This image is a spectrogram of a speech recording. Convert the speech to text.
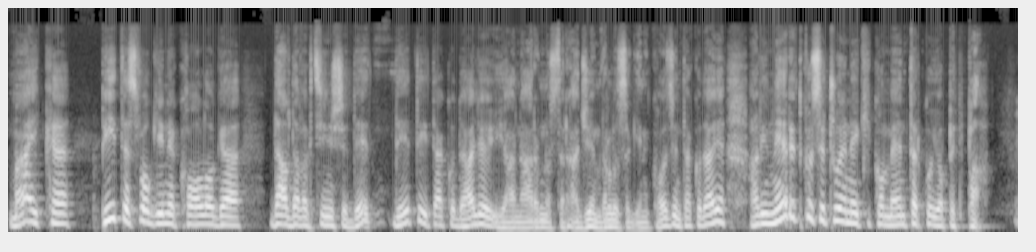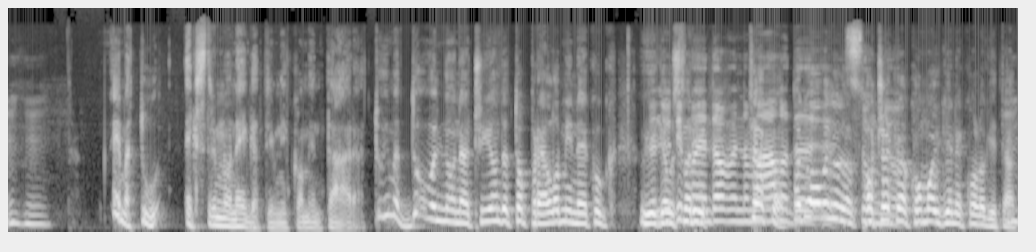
majka pita svog ginekologa da li da vakciniše de, dete i tako dalje. Ja naravno sarađujem vrlo sa ginekolozima i tako dalje, ali neretko se čuje neki komentar koji opet pa. Nema tu ekstremno negativnih komentara. Tu ima dovoljno, znači, i onda to prelomi nekog... Da ljudima je dovoljno malo pa da dovoljno da počeka ako moj ginekolog i tako.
